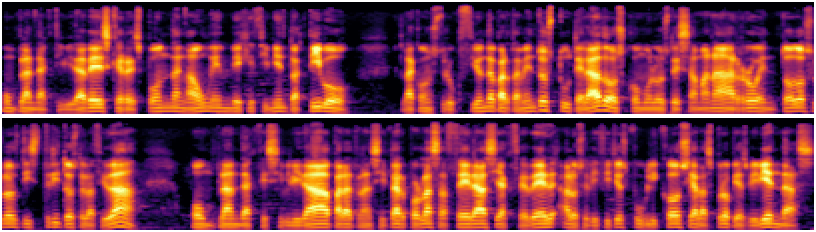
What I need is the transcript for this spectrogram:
un plan de actividades que respondan a un envejecimiento activo, la construcción de apartamentos tutelados como los de Samaná Arro en todos los distritos de la ciudad, o un plan de accesibilidad para transitar por las aceras y acceder a los edificios públicos y a las propias viviendas.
